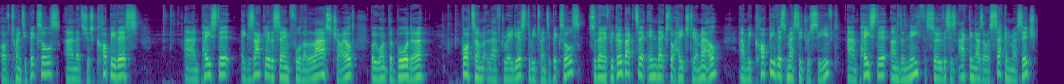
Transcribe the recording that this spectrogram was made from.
of 20 pixels. And let's just copy this and paste it exactly the same for the last child, but we want the border bottom left radius to be 20 pixels. So then if we go back to index.html and we copy this message received and paste it underneath, so this is acting as our second message,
